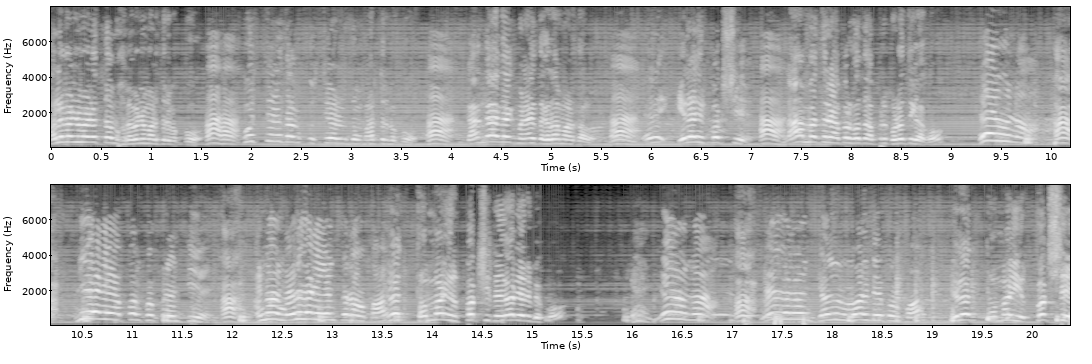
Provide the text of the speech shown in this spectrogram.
ಹಲವಣೆ ಮಾಡಿ ತಮ್ಮ ಹಲವಣ್ಣ ಮಾಡ್ತಿರ್ಬೇಕು. ಕುಸ್ತಿ ತಮ್ಮ ಕುಸ್ತಿ ಮಾಡ್ತಿರ್ಬೇಕು. ಹಾ. ಗಂಗಾದಾಗ ಮನ್ಯಾಗ ತೆಗ್ದ ಮಾಡ್ತಾವ ಹಾ. ಏನೇ ಪಕ್ಷಿ. ನಾ ಮಾತ್ರ ವ್ಯಾಪಾರ ಹೋದ ಅಪ್ಪ ಕೊಡೋತಿಗಾಗು ಅಣ್ಣ ನನಗರ ತಮ್ಮ ಇರ್ಪಕ್ಷಿ ಪಕ್ಷಿ ನಿಗಾರ ಇರ್ಬೇಕು ಜನರು ಮಾಡ್ಬೇಕು ಅಪ್ಪ ಇಲ್ಲ ತಮ್ಮ ಇರ್ಪಕ್ಷಿ.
